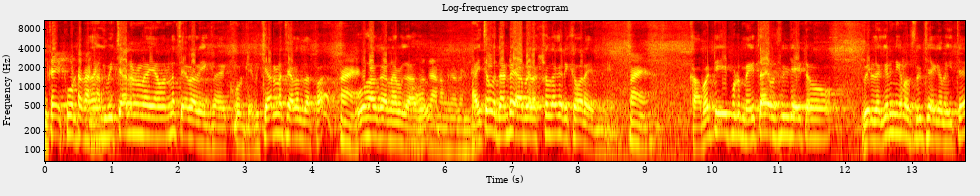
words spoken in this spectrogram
ఇంకా ఎక్కువ ఉంటుంది ఇంక విచారణ ఏమన్నా తేలాలి ఇంకా ఎక్కువ ఉంటే. విచారణ తేలదు తప్ప. ఊహాగానాలు కాదు. అయితే ఒక దాంట్లో యాభై లక్షల దాకా రికవర్ అయింది. కాబట్టి ఇప్పుడు మిగతా వసూలు చేయటం వీళ్ళ దగ్గర నుంచి కనుక వసూలు చేయగలిగితే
